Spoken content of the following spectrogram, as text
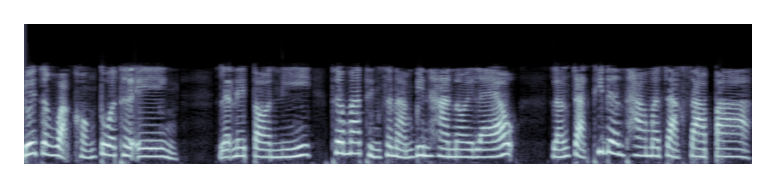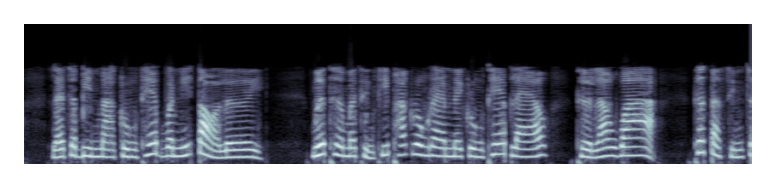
ด้วยจังหวะของตัวเธอเอง และในตอนนี้เธอมาถึงสนามบินฮานอยแล้ว หลังจากที่เดินทางมาจากซาปา และจะบินมากรุงเทพวันนี้ต่อเลย เมื่อเธอมาถึงที่พักโรงแรมในกรุงเทพแล้ว เธอเล่าว่า เธอตัดสินใจ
